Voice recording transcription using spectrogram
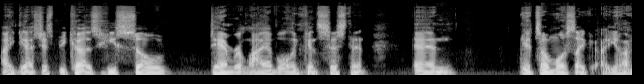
I guess, just because he's so damn reliable and consistent. And it's almost like, uh, you know, I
